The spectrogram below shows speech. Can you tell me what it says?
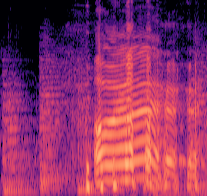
아 왜?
